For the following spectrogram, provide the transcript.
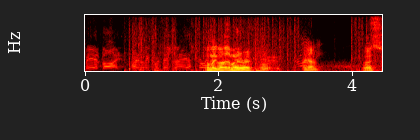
Be advised. Friendly precision airstrike. Oh my god, am I right? I got him. Nice.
